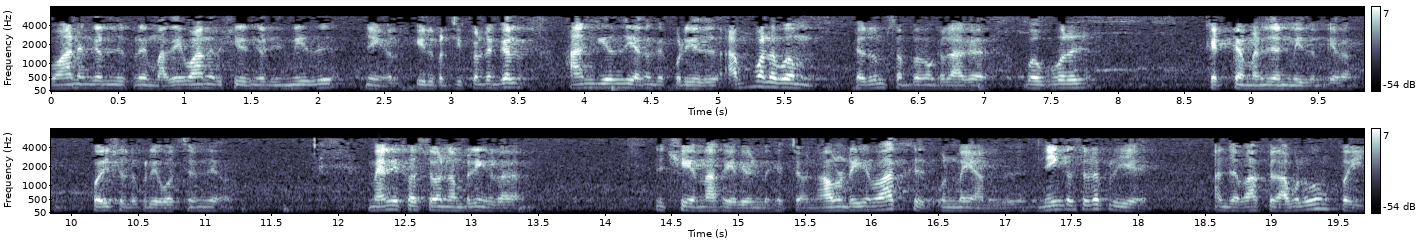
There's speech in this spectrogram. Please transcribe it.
வானங்களில் இருக்கிற மறைவான விஷயங்களின் மீது நீங்கள் ஈடுபடுத்திக் கொள்ளுங்கள். அங்கிருந்து இறங்கக்கூடியது அவ்வளவும். பெரும் சம்பவங்களாக ஒவ்வொரு கெட்ட மனிதன் மீதும் இறங்கும் பொய் சொல்லக்கூடிய ஒருத்தன் இறங்கும் மேனிஃபெஸ்டோ நம்புறீங்களா? நிச்சயமாக இறைவன் மிகச்சவன். அவனுடைய வாக்கு உண்மையானது. நீங்கள் சொல்லக்கூடிய அந்த வாக்கு அவ்வளவும் பொய்.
